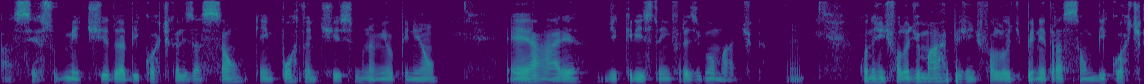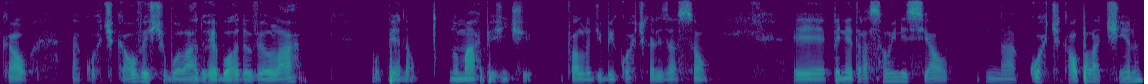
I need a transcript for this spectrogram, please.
a ser submetida à bicorticalização, que é importantíssimo na minha opinião, é a área de crista infrazigomática. Né? Quando a gente falou de MARP, a gente falou de penetração bicortical na cortical vestibular do rebordo alveolar, ou perdão, no MARP a gente falou de bicorticalização, é, penetração inicial na cortical palatina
